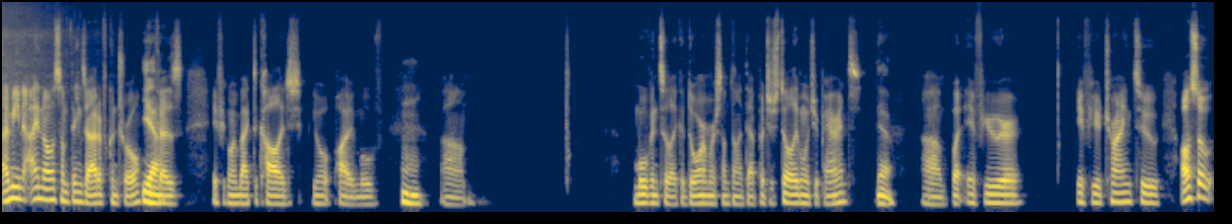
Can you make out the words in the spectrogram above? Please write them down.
I mean, I know some things are out of control. Yeah. Because if you're going back to college, you'll probably move. Mhm. Um, move into like a dorm or something like that, but you're still living with your parents. Yeah. Um, but if you're if you're trying to also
